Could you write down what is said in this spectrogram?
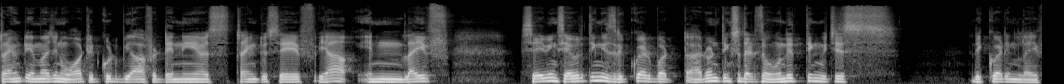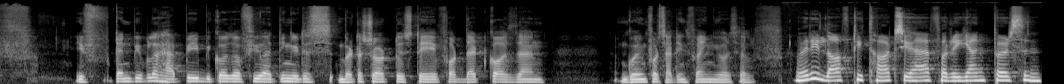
trying to imagine what it could be after 10 years, trying to save. Yeah, in life, savings, everything is required, but I don't think so. That's the only thing which is required in life. If 10 people are happy because of you, I think it is better shot to stay for that cause than going for satisfying yourself. Very lofty thoughts you have for a young person.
